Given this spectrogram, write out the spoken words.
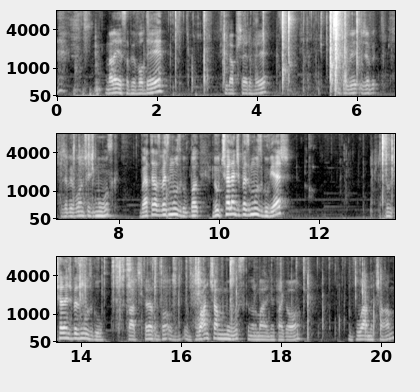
Naleję sobie wody. Chwila przerwy. Żeby, żeby, żeby włączyć mózg. Bo ja teraz bez mózgu, bo był challenge bez mózgu, wiesz? Był challenge bez mózgu. Patrz, teraz włączam mózg normalnie, tak o. Włączam.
